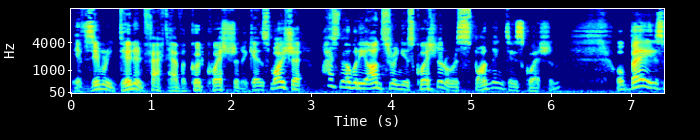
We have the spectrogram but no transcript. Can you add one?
if Zimri did in fact have a good question against Moshe, why is nobody answering his question or responding to his question? Obeys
